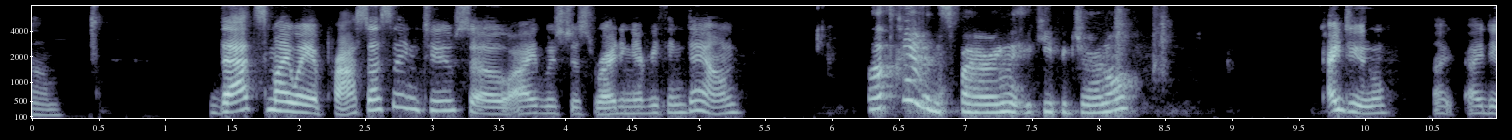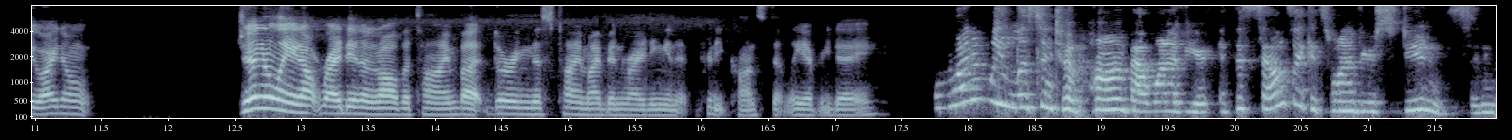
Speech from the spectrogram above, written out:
Um, that's my way of processing too. So I was just writing everything down. well, that's kind of inspiring that you keep a journal. I do. I, I do. I don't generally I don't write in it all the time, but during this time I've been writing in it pretty constantly every day. Well, why don't we listen to a poem about one of your, if this sounds like it's one of your students, and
